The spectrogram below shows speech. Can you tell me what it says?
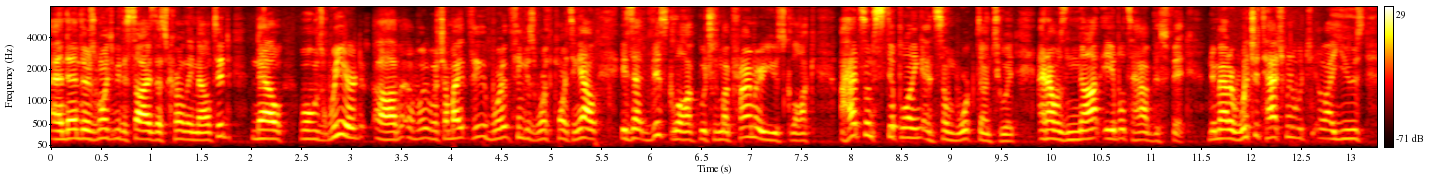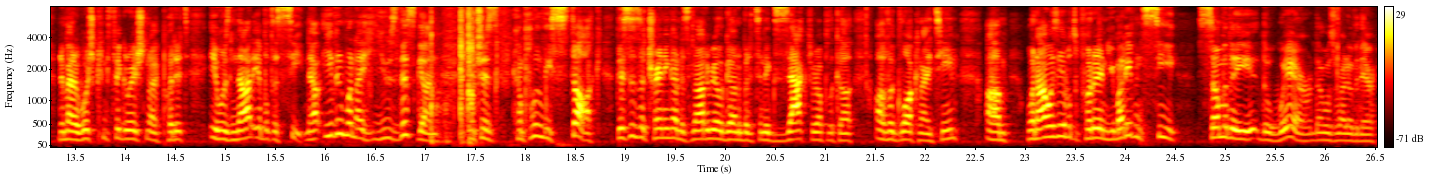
and then there's going to be the size that's currently mounted. Now, what was weird, um, which I might think, think, is worth pointing out, is that this Glock, which was my primary use Glock, I had some stippling and some work done to it, and I was not able to have this fit. No matter which attachment which I used, no matter which configuration I put it, it was not able to seat. Now, even when I use this gun, which is completely stock, this is a training gun, it's not a real gun, but it's an exact replica of a Glock 19. Um, when I was able to put it in, you might even see some of the, the wear that was right over there.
